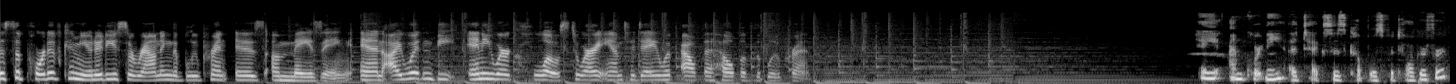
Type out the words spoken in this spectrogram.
The supportive community surrounding the blueprint is amazing, and I wouldn't be anywhere close to where I am today without the help of the blueprint. Hey, I'm Courtney, a Texas couples photographer.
